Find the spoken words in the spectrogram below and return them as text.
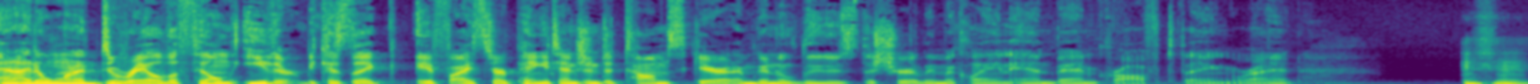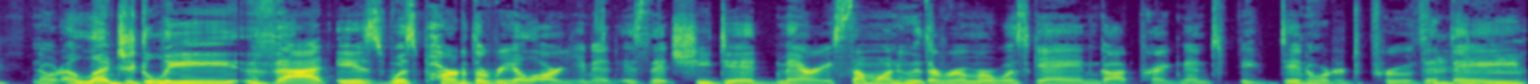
and I don't want to derail the film either because like if I start paying attention to Tom Skerritt, I'm going to lose the Shirley MacLaine and Bancroft thing, right? No, allegedly that is was part of the real argument is that she did marry someone who the rumor was gay and got pregnant in order to prove that they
